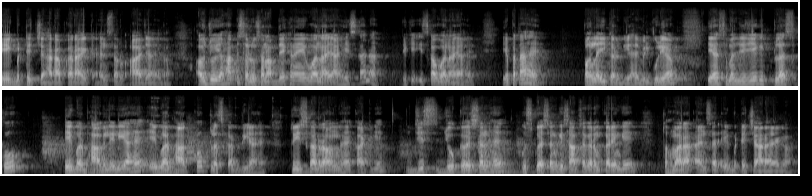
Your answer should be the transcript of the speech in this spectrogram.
एक बट्टे चार, आपका राइट आंसर आ जाएगा। और जो यहाँ पे सोल्यूशन आप देख रहे हैं वन आया है इसका ना? देखिए, इसका वन आया है। ये पता है? पगलाई कर दिया है, बिल्कुल यह यह समझ लीजिए कि प्लस को एक बार भाग ले लिया है, एक बार भाग को प्लस कर दिया है। तो इसका रॉन्ग है, काटिए। जिस, जो क्वेश्चन है, उस क्वेश्चन के हिसाब से अगर हम करेंगे तो हमारा आंसर एक बटे चार आएगा,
